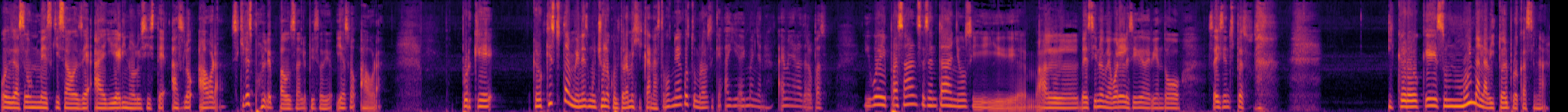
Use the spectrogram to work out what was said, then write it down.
o desde hace un mes quizá, o desde ayer y no lo hiciste, hazlo ahora. Si quieres ponle pausa al episodio y hazlo ahora. Porque creo que esto también es mucho la cultura mexicana. Estamos muy acostumbrados a que, ay, ay, mañana, ay, mañana te lo paso. Y güey, pasan 60 años y eh, al vecino de mi abuela le sigue debiendo 600 pesos. y creo que es un muy mal hábito el procrastinar.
